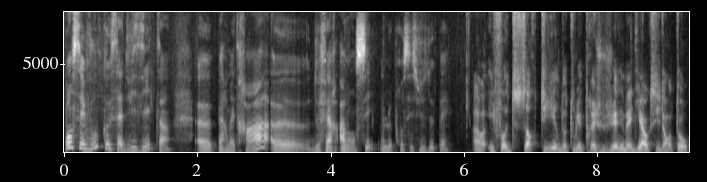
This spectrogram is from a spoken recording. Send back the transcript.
Pensez-vous que cette visite euh, permettra euh, de faire avancer le processus de paix? Alors, il faut sortir de tous les préjugés des médias occidentaux.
